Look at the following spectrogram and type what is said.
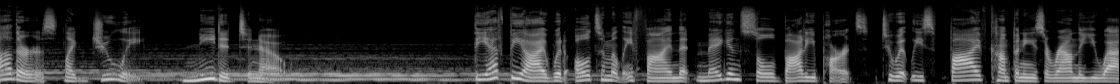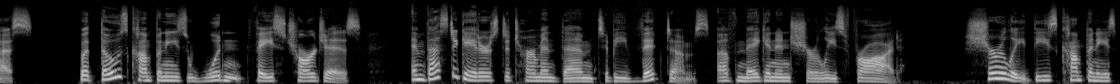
others, like Julie, needed to know. The FBI would ultimately find that Megan sold body parts to at least five companies around the U.S. But those companies wouldn't face charges. Investigators determined them to be victims of Megan and Shirley's fraud. Surely these companies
